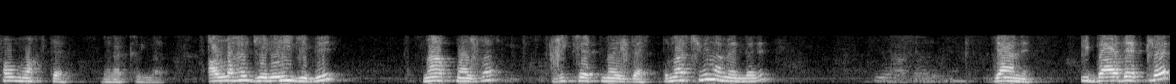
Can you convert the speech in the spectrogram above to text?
Son vakte bırakırlar. Allah'ı gereği gibi ne yapmazlar? Zikretmezler. Bunlar kimin amelleri? Yani ibadetler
